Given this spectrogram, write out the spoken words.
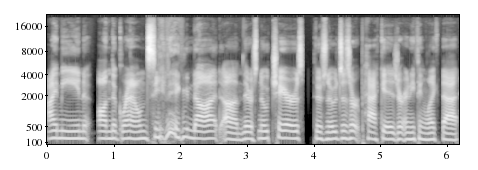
i mean on the ground seating not um, there's no chairs there's no dessert package or anything like that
